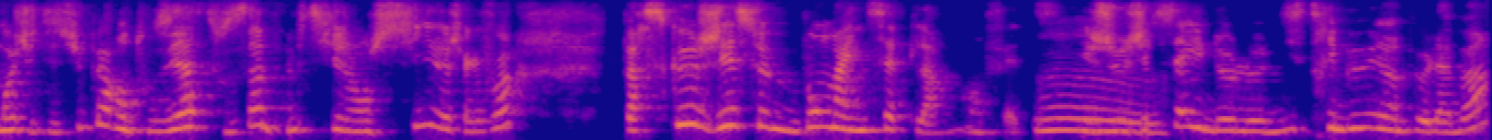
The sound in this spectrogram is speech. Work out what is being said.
Moi, j'étais super enthousiaste, tout ça, même si j'en chie à chaque fois parce que j'ai ce bon mindset-là, en fait. Et mmh. j'essaye de le distribuer un peu là-bas,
